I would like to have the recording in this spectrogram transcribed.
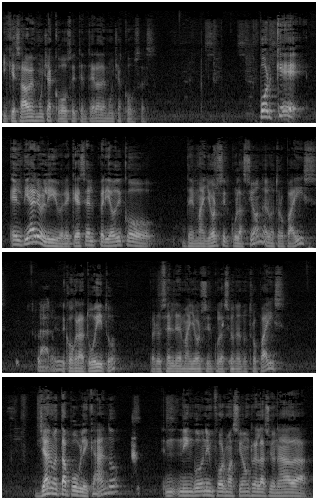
y que sabes muchas cosas y te enteras de muchas cosas. ¿Por qué el Diario Libre, que es el periódico de mayor circulación de nuestro país, Claro. Periódico gratuito, pero es el de mayor circulación de nuestro país. Ya no está publicando ninguna información relacionada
